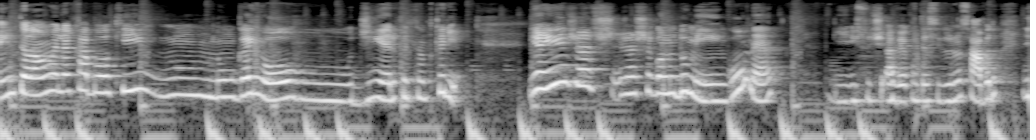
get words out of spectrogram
Então ele acabou que não, ganhou o dinheiro que ele tanto queria. E aí já, já chegou no domingo, né? Isso havia acontecido no sábado. E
